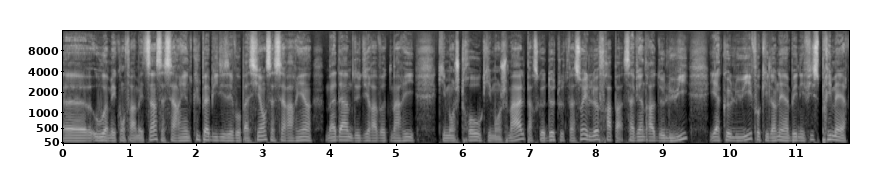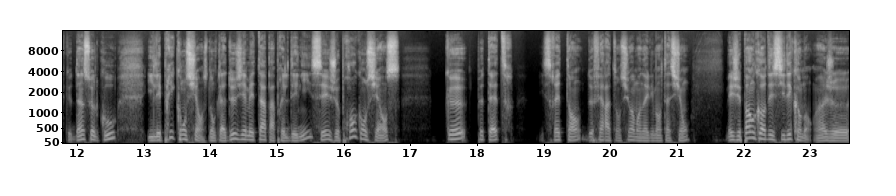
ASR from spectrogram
euh, ou à mes confrères médecins, ça sert à rien de culpabiliser vos patients, ça sert à rien, madame, de dire à votre mari qui mange trop ou qui mange mal, parce que de toute façon il le fera pas. Ça viendra de lui. Il y a que lui, faut qu'il en ait un bénéfice primaire, que d'un seul coup il ait pris conscience. Donc la deuxième étape après le déni, c'est je prends conscience peut-être il serait temps de faire attention à mon alimentation. Mais j'ai pas encore décidé comment. hein. Je,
